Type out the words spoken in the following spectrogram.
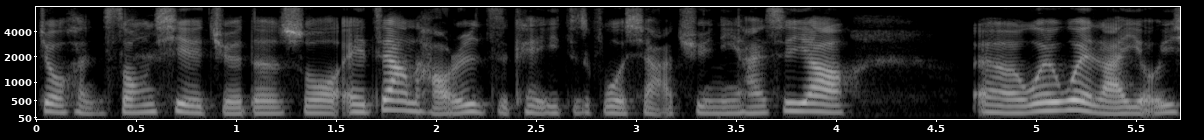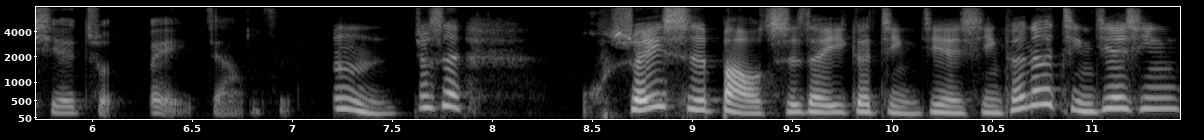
就很松懈，觉得说，哎，这样的好日子可以一直过下去。你还是要呃为未来有一些准备，这样子。嗯，就是随时保持着一个警戒心，可那个警戒心。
